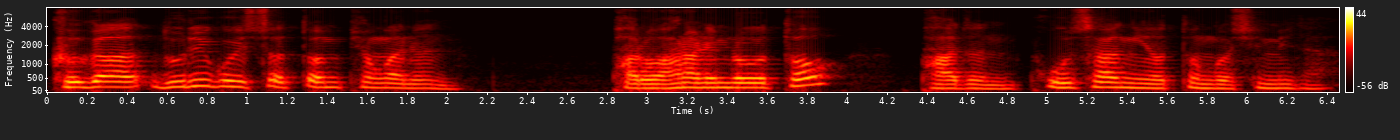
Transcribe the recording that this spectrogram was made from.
그가 누리고 있었던 평화는 바로 하나님으로부터 받은 보상이었던 것입니다.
